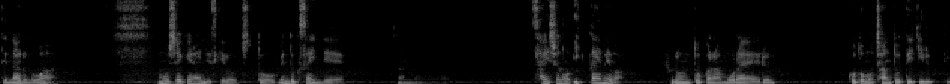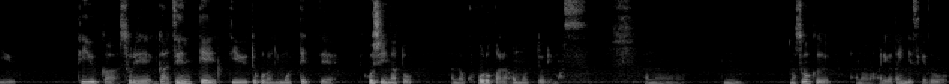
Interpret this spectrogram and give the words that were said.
てなるのは申し訳ないんですけどちょっとめんどくさいんであの最初の1回目はフロントからもらえることもちゃんとできるっていうっていうか、それが前提っていうところに持ってってほしいなと、あの、心から思っております。あの、うん。まあ、すごく、あの、ありがたいんですけど、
